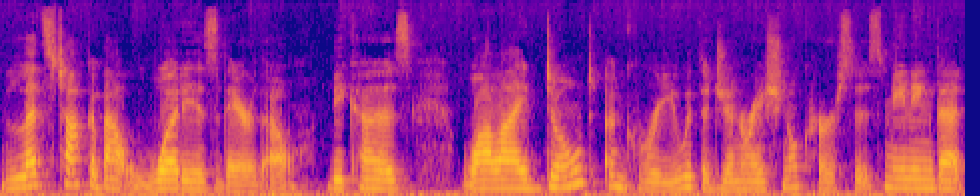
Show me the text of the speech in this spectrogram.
let's talk about what is there though, because while I don't agree with the generational curses, meaning that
